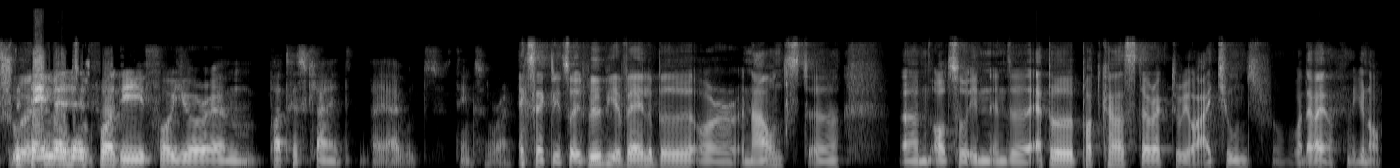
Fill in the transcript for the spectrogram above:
sure. The same as for the for your um, podcast client, I, I, would think so, right? Exactly. So it will be available or announced uh, um, also in in the Apple Podcast directory or iTunes, or whatever you know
